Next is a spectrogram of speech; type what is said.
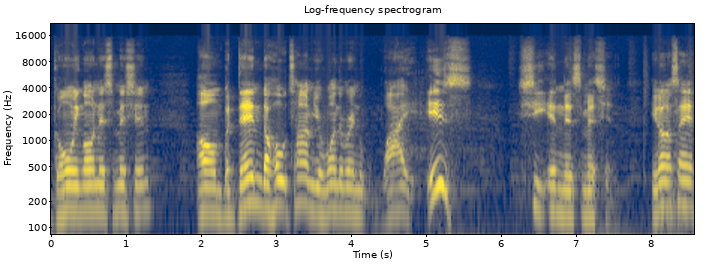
going on this mission. Um, but then the whole time you're wondering why is she in this mission? You know what I'm saying?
